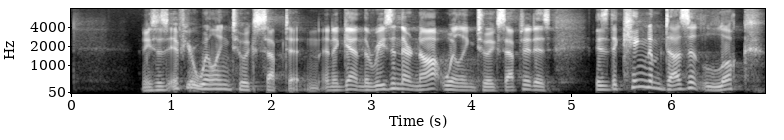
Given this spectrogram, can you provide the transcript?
And he says, if you're willing to accept it, and, and, again, the reason they're not willing to accept it is, is the kingdom doesn't look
